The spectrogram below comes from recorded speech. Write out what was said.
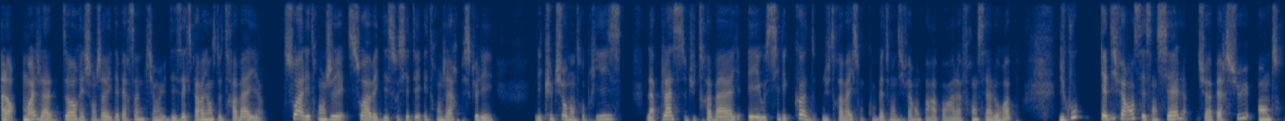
Alors moi, j'adore échanger avec des personnes qui ont eu des expériences de travail soit à l'étranger, soit avec des sociétés étrangères, puisque les les cultures d'entreprise, la place du travail et aussi les codes du travail sont complètement différents par rapport à la France et à l'Europe. Du coup, quelle différence essentielle tu as perçue entre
